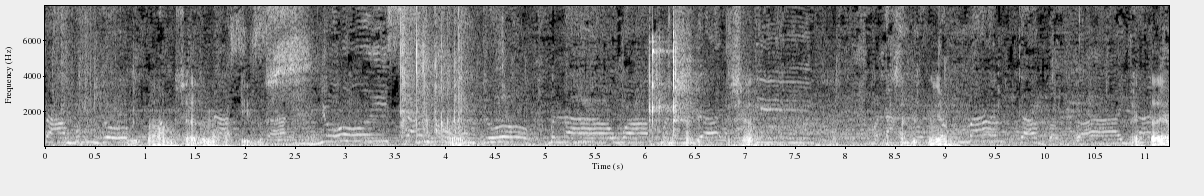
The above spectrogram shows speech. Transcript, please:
Hindi pa ako masyado nakakilos. Masakit pa siya. Masakit man kababayan Kain tayo.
